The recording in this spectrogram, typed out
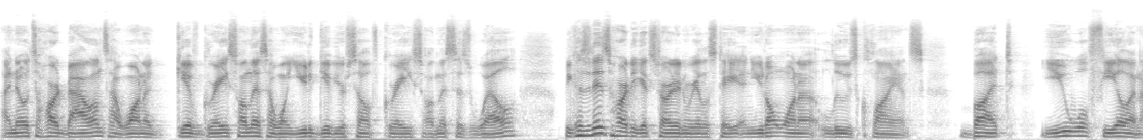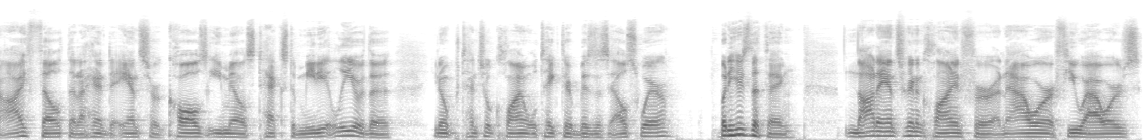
I know it's a hard balance. I want to give grace on this. I want you to give yourself grace on this as well, because it is hard to get started in real estate and you don't want to lose clients. But you will feel, and I felt that I had to answer calls, emails, text immediately, or the you know potential client will take their business elsewhere. But here's the thing not answering a client for an hour, a few hours,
